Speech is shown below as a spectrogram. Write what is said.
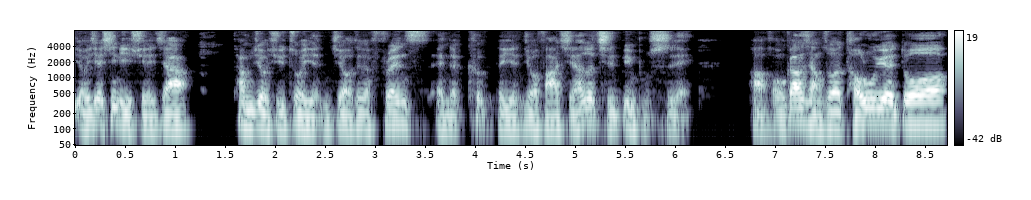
有一些心理学家。他们就去做研究，这个 Friends and Cook 的研究发现，他说其实并不是诶，啊，我刚刚想说投入越多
